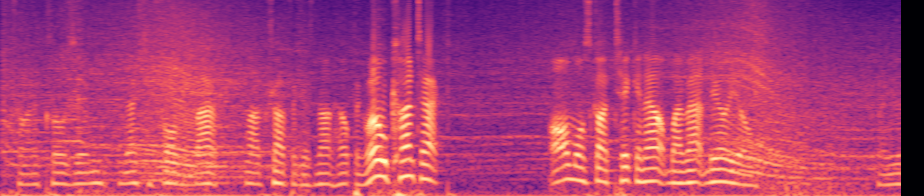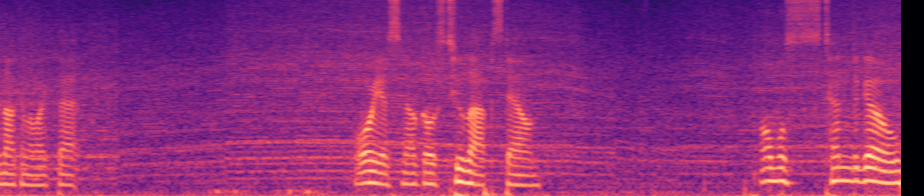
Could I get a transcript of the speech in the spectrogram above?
Trying to close in. He's actually falling back. Lap traffic is not helping. Whoa, contact! Almost got taken out by Matt Delio. Oh, you're not gonna like that. Orius now goes two laps down. Almost 10 to go. I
